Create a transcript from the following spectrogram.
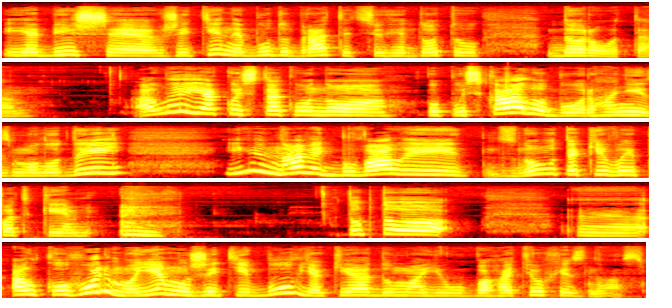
і я більше в житті не буду брати цю гідоту до рота. Але якось так воно попуськало, бо організм молодий. І навіть бували знову такі випадки. Тобто е, алкоголь в моєму житті був, як я думаю, у багатьох із нас.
